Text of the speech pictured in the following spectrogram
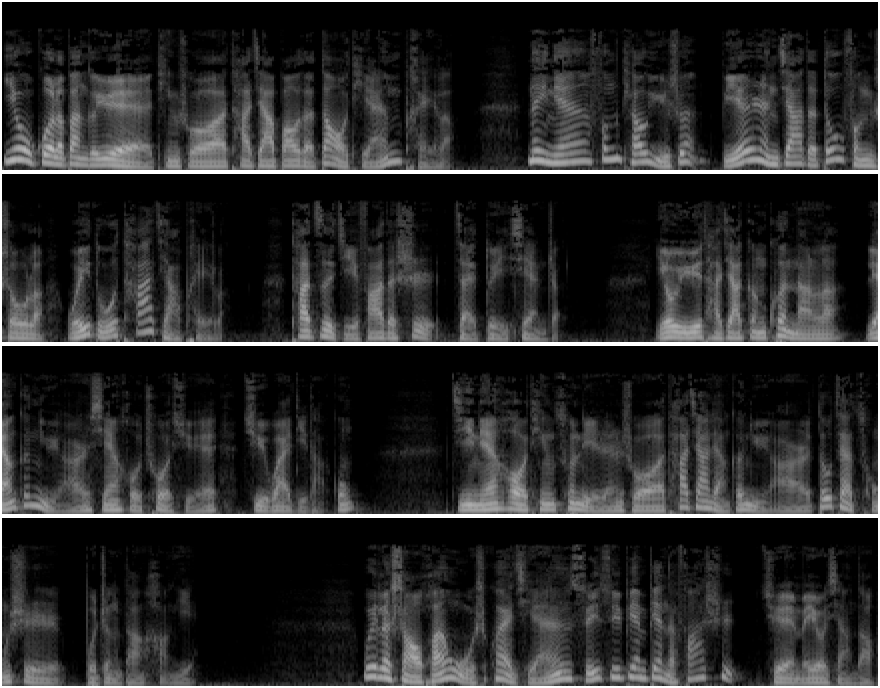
又过了半个月，听说他家包的稻田赔了。那年风调雨顺，别人家的都丰收了，唯独他家赔了。他自己发的誓在兑现着。由于他家更困难了，两个女儿先后辍学去外地打工。几年后，听村里人说，他家两个女儿都在从事不正当行业。为了少还五十块钱，随随便便的发誓，却没有想到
